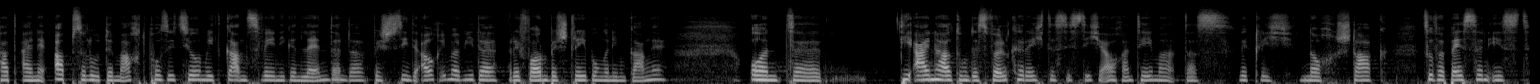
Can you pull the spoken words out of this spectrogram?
hat eine absolute Machtposition mit ganz wenigen Ländern. Da sind auch immer wieder Reformbestrebungen im Gange. Und äh, die Einhaltung des Völkerrechts ist sicher auch ein Thema, das wirklich noch stark zu verbessern ist.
